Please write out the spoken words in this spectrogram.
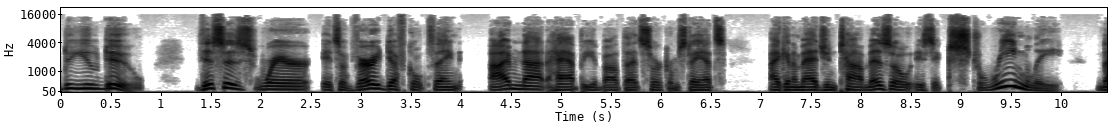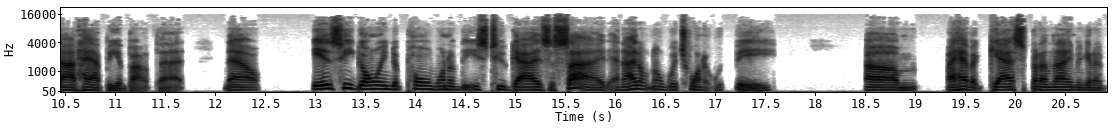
do you do? This is where it's a very difficult thing. I'm not happy about that circumstance. I can imagine Tom Izzo is extremely not happy about that. Now, is he going to pull one of these two guys aside? And I don't know which one it would be. Um, I have a guess, but I'm not even going to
